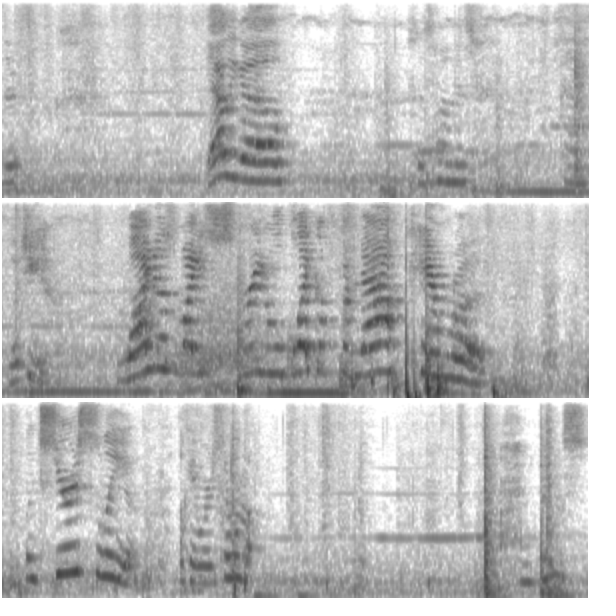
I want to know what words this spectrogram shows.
There's the- There go. This one is kind of glitchy. Why does my screen look like a FNAF camera? Like seriously. Okay, we're still on the. I'm being. s-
